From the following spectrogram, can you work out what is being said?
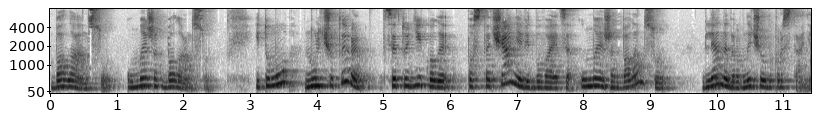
балансу, у межах балансу. І тому 0,4 це тоді, коли постачання відбувається у межах балансу для невиробничого використання.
